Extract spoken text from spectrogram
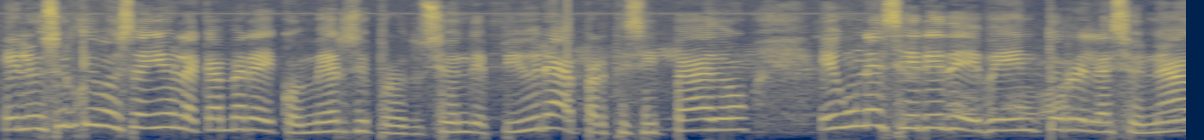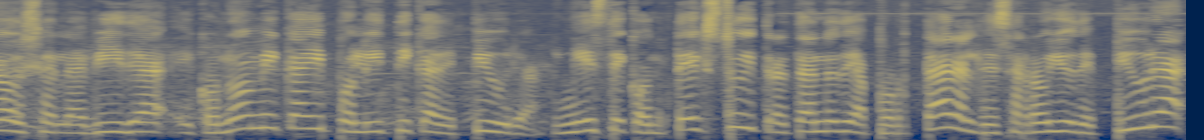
En los últimos años, la Cámara de Comercio y Producción de Piura ha participado en una serie de eventos relacionados a la vida económica y política de Piura. En este contexto y tratando de aportar al desarrollo de Piura,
